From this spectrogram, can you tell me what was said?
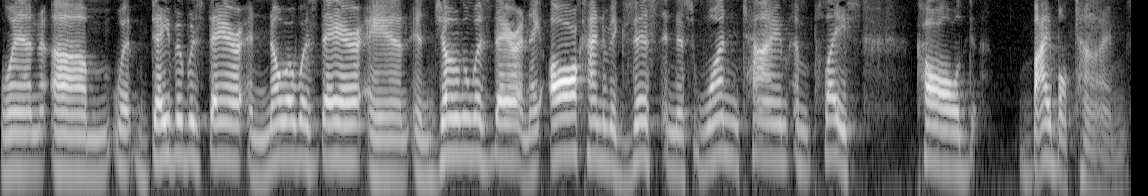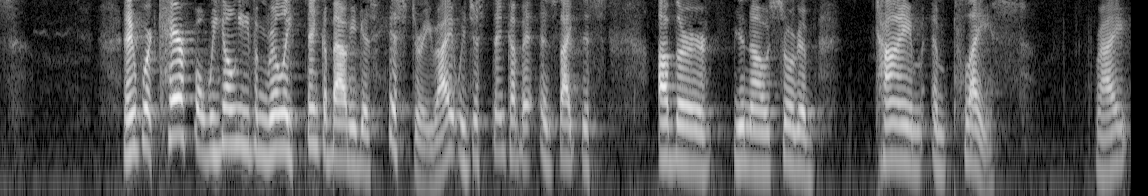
when, um, when David was there and Noah was there and, and Jonah was there, and they all kind of exist in this one time and place called Bible times. And if we're careful, we don't even really think about it as history, right? We just think of it as like this other, you know, sort of time and place, right?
